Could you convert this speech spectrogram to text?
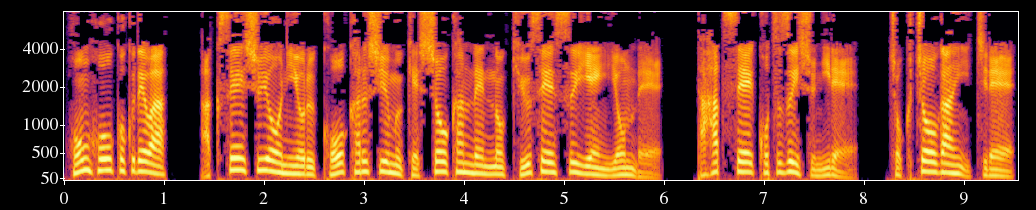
本報告では、悪性腫瘍による高カルシウム結晶関連の急性膵炎4例、多発性骨髄腫2例、直腸癌1例、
